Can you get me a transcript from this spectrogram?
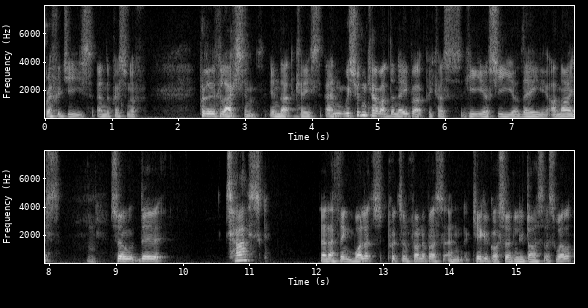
refugees and the question of political action in that hmm. case. And we shouldn't care about the neighbor because he or she or they are nice. So the task that I think Wallace puts in front of us, and Kierkegaard certainly does as well,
